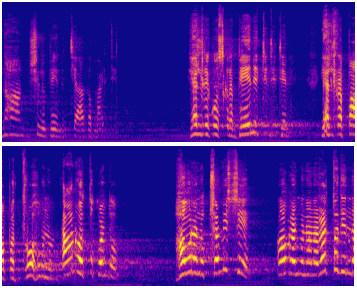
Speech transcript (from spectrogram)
ನಾನು ಶಿಲುಬೆಯನ್ನು ತ್ಯಾಗ ಮಾಡಿದ್ದೇನೆ. ಎಲ್ರಿಗೋಸ್ಕರ ಬೇನೆ ತಿಂದಿದ್ದೇನೆ. ಎಲ್ಲರ ಪಾಪ ದ್ರೋಹವನ್ನು ನಾನು ಹೊತ್ತುಕೊಂಡು ಅವರನ್ನು ಕ್ಷಮಿಸಿ, ಅವರನ್ನು ನನ್ನ ರಕ್ತದಿಂದ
